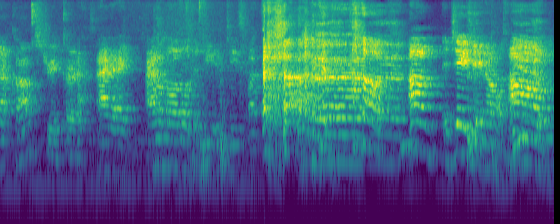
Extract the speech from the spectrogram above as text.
Straight correct. Alright, I don't know about the G, G spot. um, JJ no. Um,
